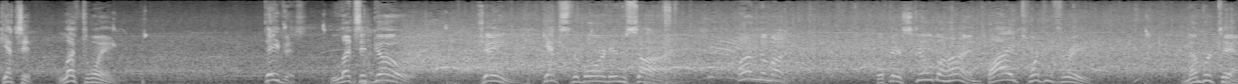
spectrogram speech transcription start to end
gets it, left wing. Davis lets it go. James gets the board inside. On the money. But they're still behind by 23. Number 10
